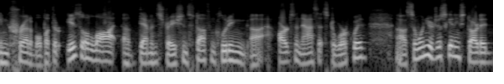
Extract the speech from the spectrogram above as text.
incredible, but there is a lot of demonstration stuff, including uh, arts and assets to work with. Uh, so when you're just getting started,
